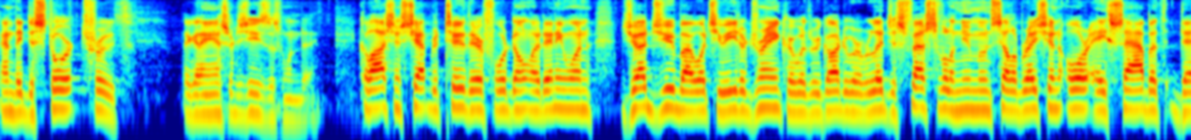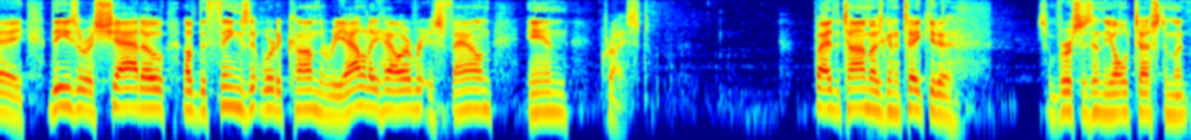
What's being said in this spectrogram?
And they distort truth. They got to answer to Jesus one day. Colossians chapter 2, therefore, don't let anyone judge you by what you eat or drink, or with regard to a religious festival, a new moon celebration, or a Sabbath day. These are a shadow of the things that were to come. The reality, however, is found in Christ. If I had the time, I was going to take you to some verses in the Old Testament.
